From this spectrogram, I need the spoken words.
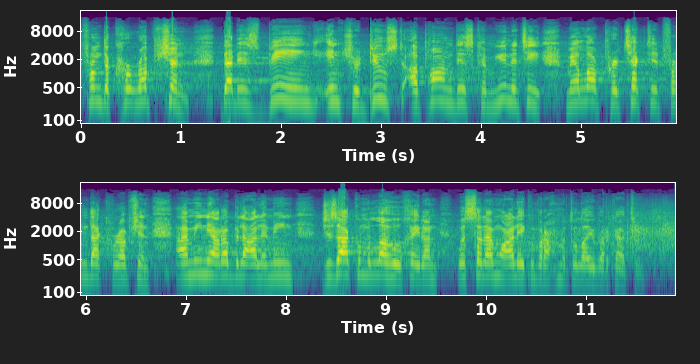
from the corruption that is being introduced upon this community. May Allah protect it from that corruption. Ameen ya Rabbil Alameen. Jazakumullahu khairan. Wassalamu alaikum wa rahmatullahi wa barakatuh.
